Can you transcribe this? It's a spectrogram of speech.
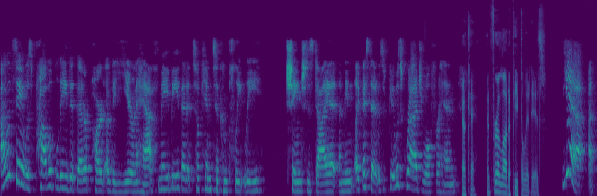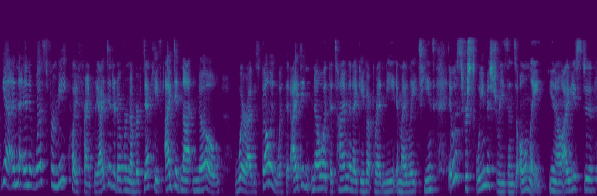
I would say it was probably the better part of a year and a half, maybe, that it took him to completely change his diet. I mean, like I said, it was it was gradual for him. Okay. And for a lot of people it is. Yeah, yeah, and and it was for me, quite frankly. I did it over a number of decades. I did not know where I was going with it. I didn't know at the time that I gave up red meat in my late teens. It was for squeamish reasons only. You know, I used to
